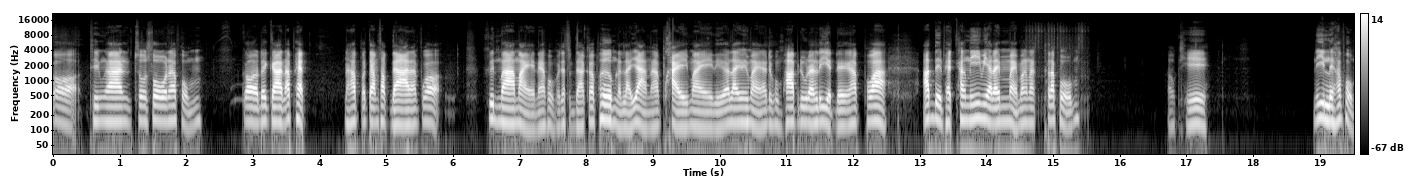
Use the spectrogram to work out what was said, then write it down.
ก็ทีมงานโซโซนะครับผมก็ได้การอัปเดต นะครับประจำสัปดาห์นะครับก็ขึ้นมาใหม่นะครับผมประจำสัปดาห์ก็เพิ่มหลาย ๆ อย่างนะครับไข่ใหม่หรืออะไรใหม่ๆนะเดี๋ยวผมพาไปดูรายละเอียดเลยนะครับ เพราะว่าอัปเดตแพทครั้งนี้มีอะไรใหม่ๆบ้างนะครับผม โอเค นี่เลยครับผม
